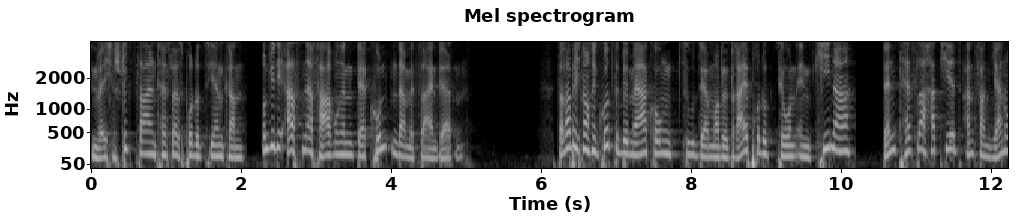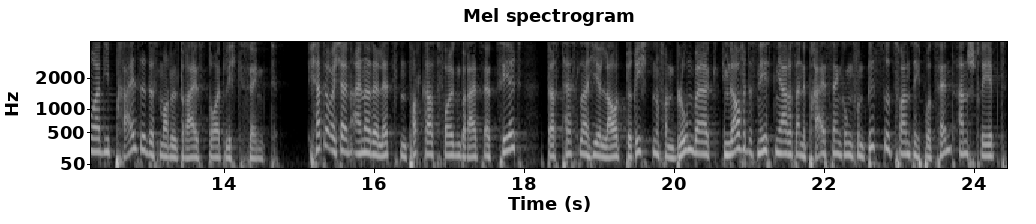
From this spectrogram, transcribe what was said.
in welchen Stückzahlen Tesla es produzieren kann und wie die ersten Erfahrungen der Kunden damit sein werden. Dann habe ich noch eine kurze Bemerkung zu der Model 3 Produktion in China, denn Tesla hat hier Anfang Januar die Preise des Model 3s deutlich gesenkt. Ich hatte euch ja in einer der letzten Podcast-Folgen bereits erzählt, dass Tesla hier laut Berichten von Bloomberg im Laufe des nächsten Jahres eine Preissenkung von bis zu 20 Prozent anstrebt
